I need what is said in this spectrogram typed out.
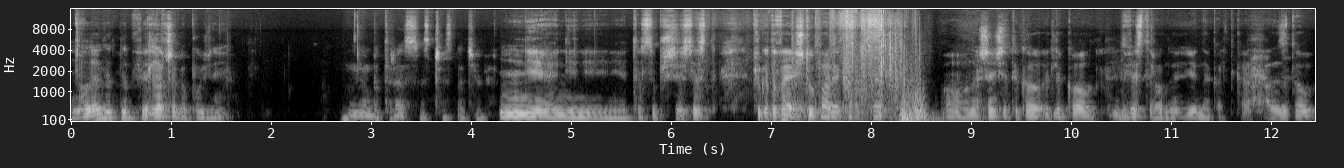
No ale dlaczego później? No bo teraz jest czas dla ciebie. Nie, nie, nie, nie, nie. To przecież to jest. Przygotowałeś tu parę kartek. O, na szczęście tylko, tylko dwie strony, jedna kartka, ale za to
